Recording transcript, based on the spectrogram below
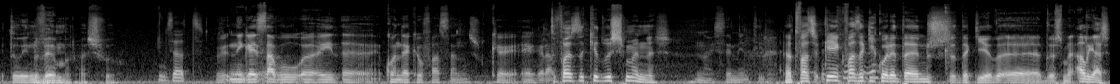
Eu estou em novembro, acho eu. Exato. Ninguém sabe o- a- a- quando é que eu faço anos, o que é, é grave. Tu fazes daqui a duas semanas. Não, isso é mentira. Não, tu fazes- quem é que faz aqui 40 anos daqui a duas semanas? Aliás,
